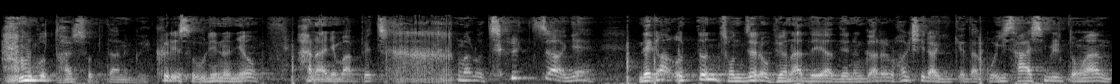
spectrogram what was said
아무것도 할 수 없다는 거예요. 그래서 우리는요 하나님 앞에 정말로 철저하게 내가 어떤 존재로 변화돼야 되는가를 확실하게 깨닫고 이 40일 동안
